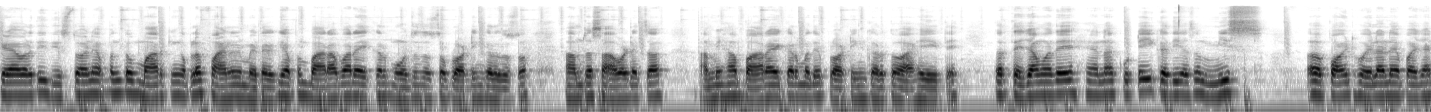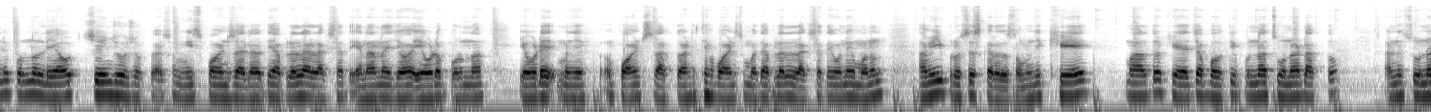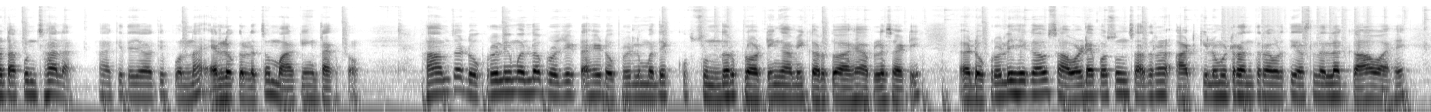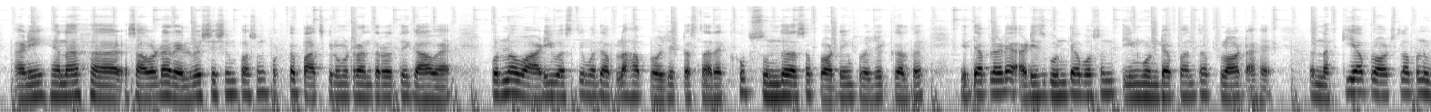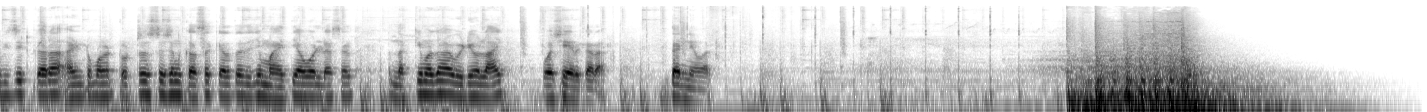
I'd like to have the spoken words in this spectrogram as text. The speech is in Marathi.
खेळावरती दिसतो आणि आपण तो मार्किंग आपला फायनल मिळतं. की आपण बारा बारा एकर मोजत असतो प्लॉटिंग करत असतो. आमचा सावड्याचा आम्ही हा बारा एकरमध्ये प्लॉटिंग करतो आहे इथे. तर त्याच्यामध्ये ह्यांना कुठेही कधी असं मिस पॉईंट व्हायला नाही पाहिजे आणि पूर्ण लेआउट चेंज होऊ शकतो. असे मिस पॉईंट झाल्यावरती आपल्याला लक्षात येणार नाही जेव्हा एवढं पूर्ण एवढे म्हणजे पॉईंट्स लागतो आणि त्या पॉईंट्समध्ये आपल्याला लक्षात येऊ नये म्हणून आम्ही ही प्रोसेस करत असतो. म्हणजे खेळ मारतो खेळाच्या भोवती पुन्हा चुना टाकतो आणि चुना टाकून झाला हा की त्याच्यावरती पुन्हा येलो कलरचं मार्किंग टाकतो हा आमचा डोकरोलीमधला प्रोजेक्ट आहे. डोकरोलीमध्ये खूप सुंदर प्लॉटिंग आम्ही करतो आहे आपल्यासाठी. डोकरोली हे गाव सावर्ड्यापासून साधारण आठ किलोमीटर अंतरावरती असलेलं गाव आहे. आणि ह्यांना सावर्डा रेल्वे स्टेशनपासून फक्त पाच किलोमीटर अंतरावरती गाव आहे. पूर्ण वाडी वस्तीमध्ये आपला हा प्रोजेक्ट असणार आहे. खूप सुंदर असं प्लॉटिंग प्रोजेक्ट करतो आहे इथे आपल्याकडे अडीच गुंठ्यापासून तीन गुंठ्यापर्यंत प्लॉट आहे. तर नक्की या प्लॉट्सला पण व्हिजिट करा आणि तुम्हाला टोटल स्टेशन कसं करतं त्याची माहिती आवडली असेल तर नक्की माझा हा व्हिडिओ लाईक व शेअर करा. धन्यवाद.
